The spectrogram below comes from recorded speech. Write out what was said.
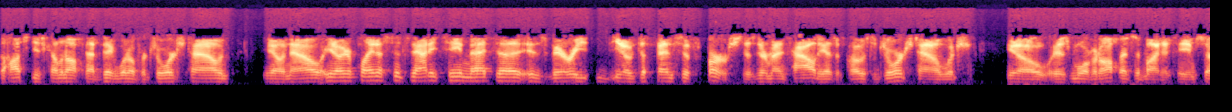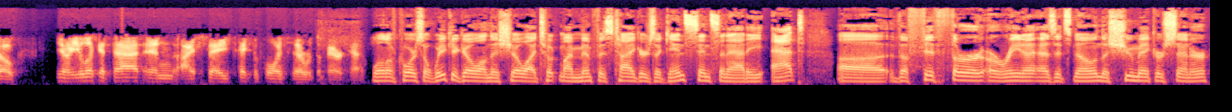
the Huskies coming off that big win over Georgetown, you know, now, you know, you're playing a Cincinnati team that uh, is very, you know, defensive first is their mentality as opposed to Georgetown, which, you know, is more of an offensive minded team. So, you know, you look at that and I say take the points there with the Bearcats. Well, of course, a week ago on this show, I took my Memphis Tigers against Cincinnati at uh, the Fifth Third Arena, as it's known, the Shoemaker Center,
